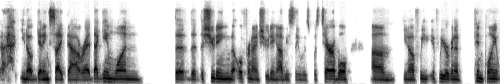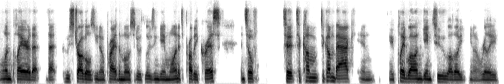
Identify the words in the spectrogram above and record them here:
you know, getting psyched out, right? That game one, the the the shooting, the 0 for 9 shooting, obviously was was terrible. Um, you know, if we if we were going to pinpoint one player that that who struggles, you know, probably the most to do with losing game one, it's probably Khris. And so to to come to come back and he played well in game two, although you know really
